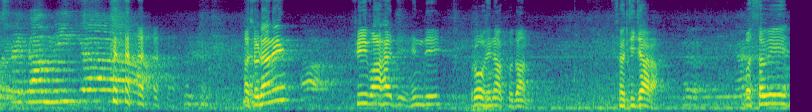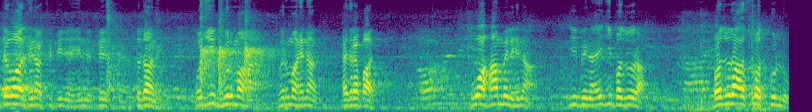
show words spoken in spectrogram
उसने काम नहीं किया। अच्छा, सुडानी हाँ। फ़ी वाहिद हिंदी रो हिना खुदान। सतीजारा बस सभी जवाब हिना सतीजा हिंद सुदानी वो जी भुरमा भूरमा हिना हैदराबाद। वो हामिल हिना। जी बिना जी बजूरा। बजूरा असवत कुल्लू।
